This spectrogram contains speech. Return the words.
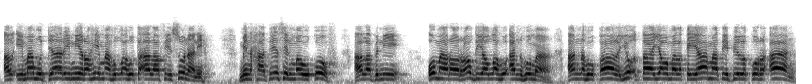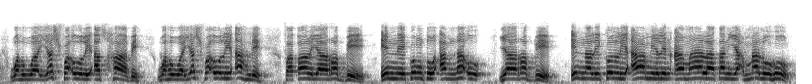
Al-Imamu Darimi rahimahullahu ta'ala fi sunanih min hadisin mauquf ala bni Umar radhiyallahu anhuma annahu qala yu'ta yaumal qiyamati bil Qur'an wa huwa yashfa'u li ashabihi wa huwa yashfa'u li ahli faqala ya rabbi inni kuntu amna'u ya rabbi inna likulli amilin amalatan ya'maluhu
